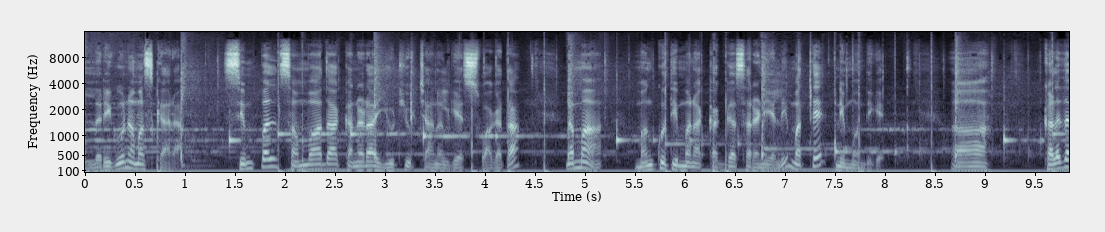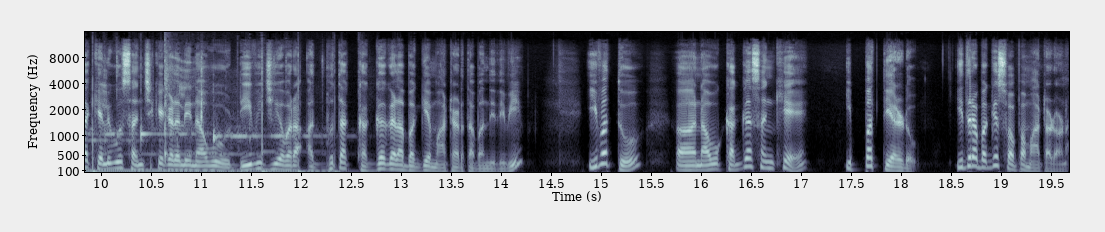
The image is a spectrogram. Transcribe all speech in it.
ಎಲ್ಲರಿಗೂ ನಮಸ್ಕಾರ. ಸಿಂಪಲ್ ಸಂವಾದ ಕನ್ನಡ ಯೂಟ್ಯೂಬ್ ಚಾನಲ್ಗೆ ಸ್ವಾಗತ. ನಮ್ಮ ಮಂಕುತಿಮ್ಮನ ಕಗ್ಗ ಸರಣಿಯಲ್ಲಿ ಮತ್ತೆ ನಿಮ್ಮೊಂದಿಗೆ. ಕಳೆದ ಕೆಲವು ಸಂಚಿಕೆಗಳಲ್ಲಿ ನಾವು ಡಿ ವಿ ಜಿಯವರ ಅದ್ಭುತ ಕಗ್ಗಗಳ ಬಗ್ಗೆ ಮಾತಾಡ್ತಾ ಬಂದಿದ್ದೀವಿ. ಇವತ್ತು ನಾವು ಕಗ್ಗ ಸಂಖ್ಯೆ ಇಪ್ಪತ್ತೆರಡು. ಇದರ ಬಗ್ಗೆ ಸ್ವಲ್ಪ ಮಾತಾಡೋಣ.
